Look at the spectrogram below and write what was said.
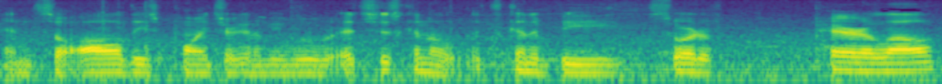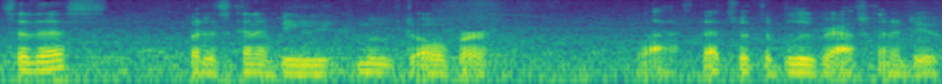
And so all these points are going to be moved. It's just going to it's going to be sort of parallel to this, but it's going to be moved over left. That's what the blue graph's going to do.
